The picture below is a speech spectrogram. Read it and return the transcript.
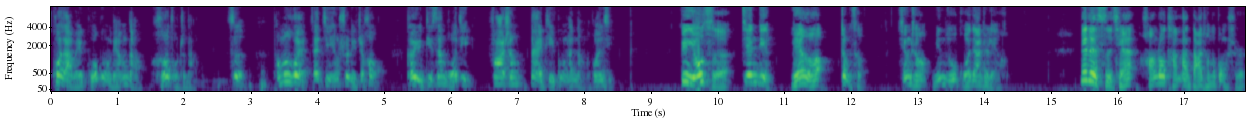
扩大为国共两党合组织党。四、同盟会在进行顺利之后，可与第三国际发生代替共产党的关系，并由此坚定联俄政策，形成民族国家之联合。面对此前杭州谈判达成的共识，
